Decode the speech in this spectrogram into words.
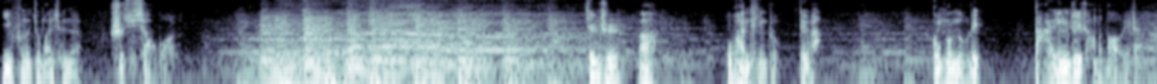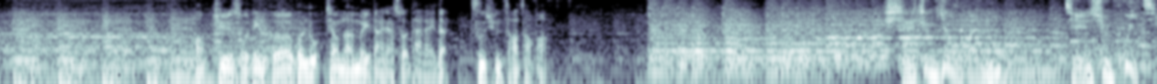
衣服呢就完全的失去效果了。坚持啊，武汉挺住，对吧？共同努力，打赢这场的保卫战。好，继续锁定和关注江南为大家所带来的资讯早早报，时政要闻、简讯汇集、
